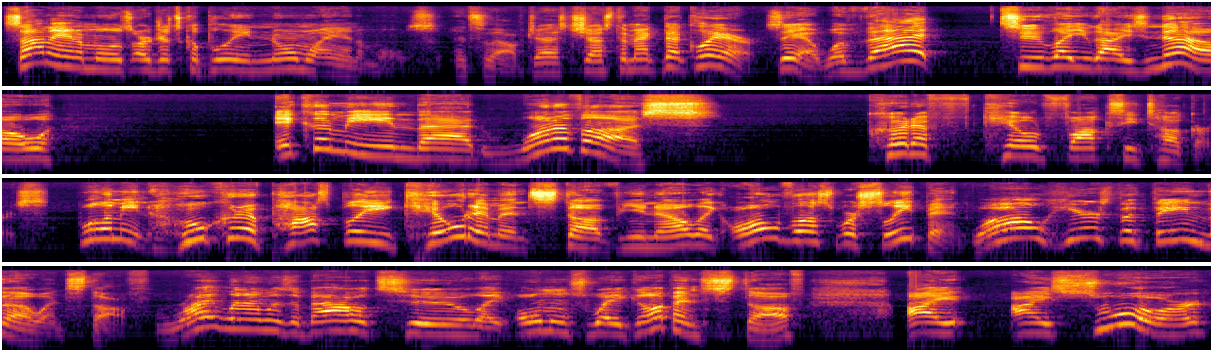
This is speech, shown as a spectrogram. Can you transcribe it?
some animals are just completely normal animals and stuff. Just just to make that clear. So yeah, with that to let you guys know, it could mean that one of us could have killed Foxy Tuckers. Well, I mean, who could have possibly killed him and stuff, you know? Like, all of us were sleeping. Well, here's the thing, though, and stuff. Right when I was about to, like, almost wake up and stuff, I, I swore,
